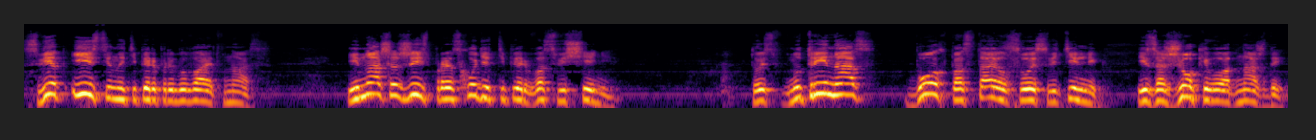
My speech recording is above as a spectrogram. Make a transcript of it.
Свет истины теперь пребывает в нас. И наша жизнь происходит теперь в освящении. То есть внутри нас Бог поставил свой светильник и зажег его однажды.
